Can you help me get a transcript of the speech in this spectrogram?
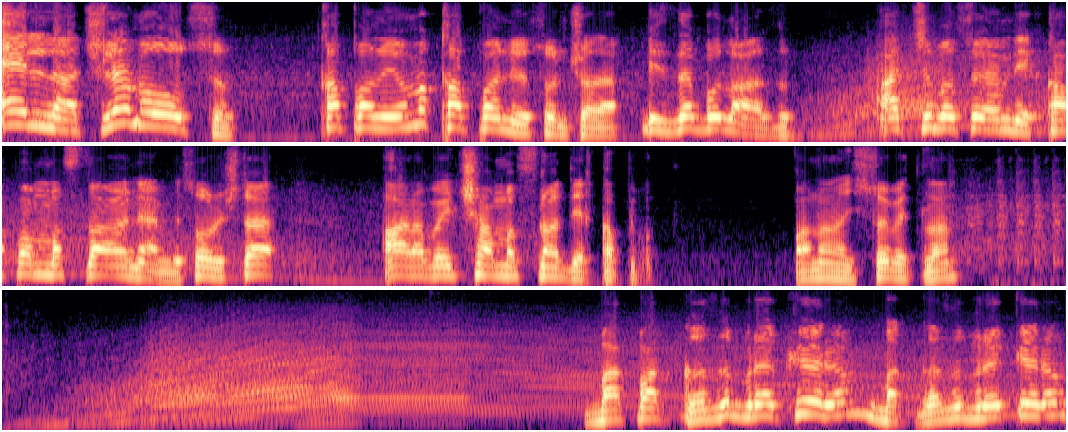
Elle açılıyor ama olsun. Kapanıyor mu? Kapanıyor sonuç olarak. Bizde bu lazım. Açılması önemli değil. Kapanması daha önemli. Sonuçta arabayı çalmasına diye kapı. Ana isabet lan. Bak bak gazı bırakıyorum. Bak gazı bırakıyorum.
